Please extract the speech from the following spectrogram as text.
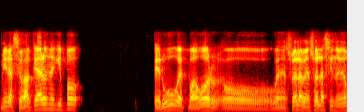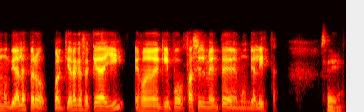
Mira, se va a quedar un equipo Perú, Ecuador o Venezuela. Venezuela sí no ha ido mundiales, pero cualquiera que se quede allí es un equipo fácilmente mundialista. Sí.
